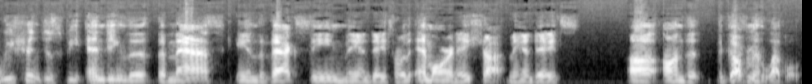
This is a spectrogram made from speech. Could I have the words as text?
We shouldn't just be ending the, the mask and the vaccine mandates or the mRNA shot mandates uh, on the, the government level.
